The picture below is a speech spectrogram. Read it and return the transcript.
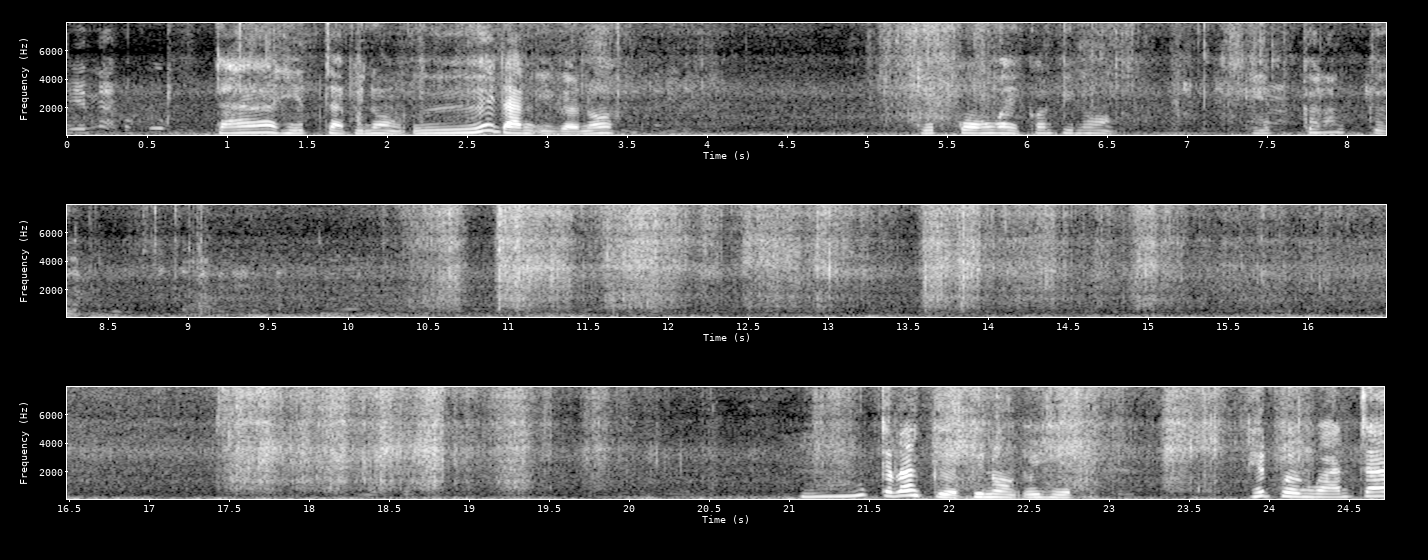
เห็นน่ะก็คือจ้าเฮ็ดจ้ะพี่น้องเอ้ยดังอีกแล้วเนาะเก็บกองไว้ก่อนพี่น้องเฮ็ดกำลังเกิด กำลังเกิดพี่น้องเอ้ยเฮ็ดเฮ็ดเพิงหวานจ้า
